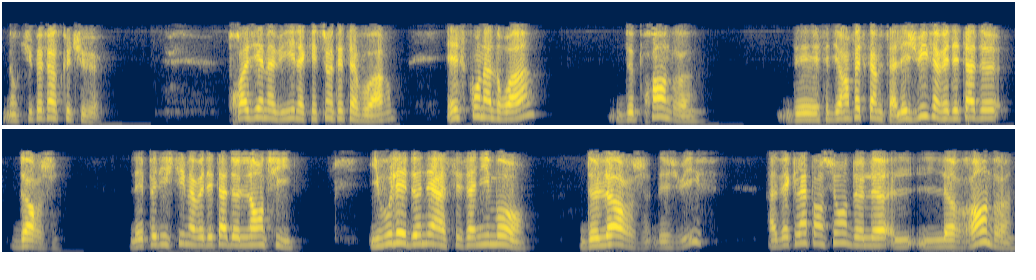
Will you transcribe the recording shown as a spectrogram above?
Donc tu peux faire ce que tu veux. Troisième avis, la question était de savoir, est-ce qu'on a le droit de prendre c'est-à-dire en fait comme ça. Les Juifs avaient des tas de d'orge. Les Pélishtim avaient des tas de lentilles. Ils voulaient donner à ces animaux de l'orge des Juifs avec l'intention de leur, rendre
